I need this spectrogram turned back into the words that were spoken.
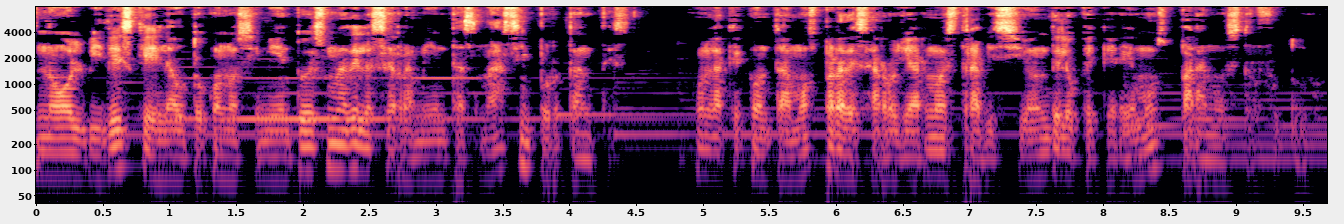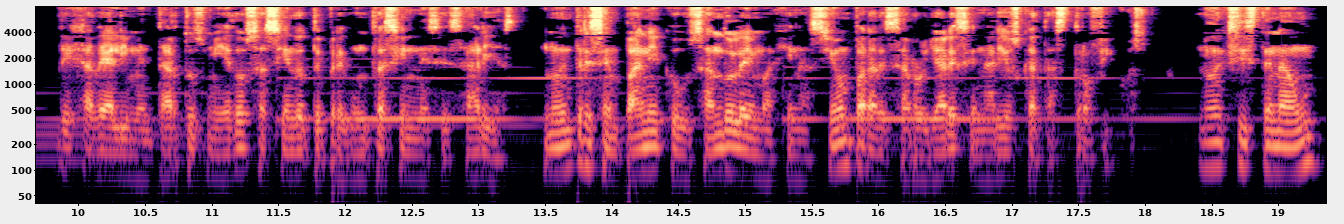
No olvides que el autoconocimiento es una de las herramientas más importantes con la que contamos para desarrollar nuestra visión de lo que queremos para nuestro futuro. Deja de alimentar tus miedos haciéndote preguntas innecesarias. No entres en pánico usando la imaginación para desarrollar escenarios catastróficos. No existen aún.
